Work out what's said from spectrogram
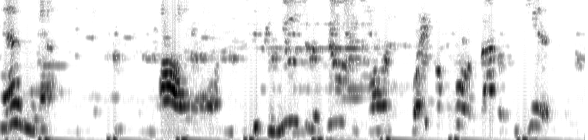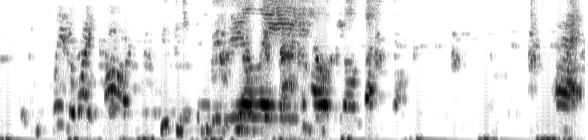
stop. Oh, You can use an ability card right before a battle begins. If you play the right card, you can really help really your help your buster. Alright.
